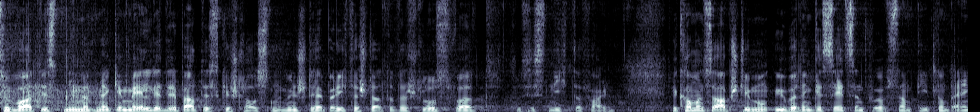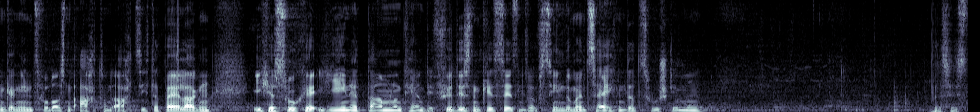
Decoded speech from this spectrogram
Zu Wort ist niemand mehr gemeldet. Die Debatte ist geschlossen. Wünscht der Herr Berichterstatter das Schlusswort? Das ist nicht der Fall. Wir kommen zur Abstimmung über den Gesetzentwurf samt Titel und Eingang in 2088 der Beilagen. Ich ersuche jene Damen und Herren, die für diesen Gesetzentwurf sind, um ein Zeichen der Zustimmung. Das ist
